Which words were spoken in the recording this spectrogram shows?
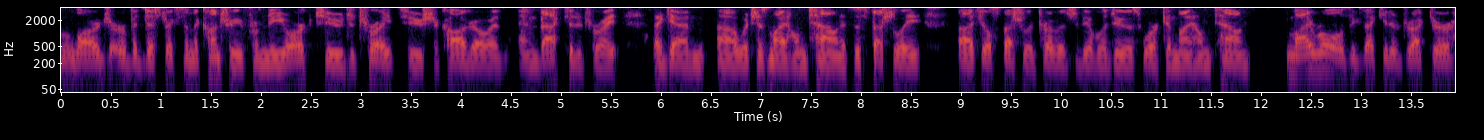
large urban districts in the country, from New York to Detroit to Chicago and, and back to Detroit again, uh, which is my hometown. It's especially, uh, I feel especially privileged to be able to do this work in my hometown. My role as executive director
